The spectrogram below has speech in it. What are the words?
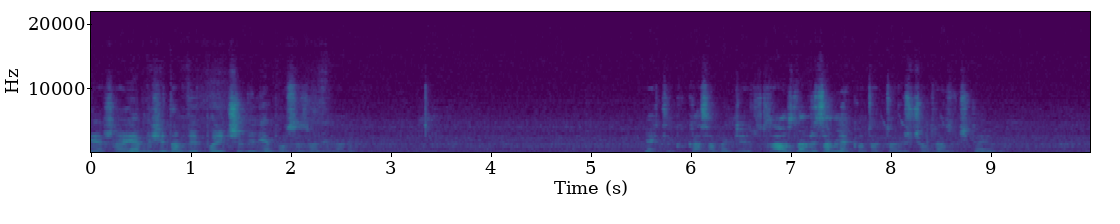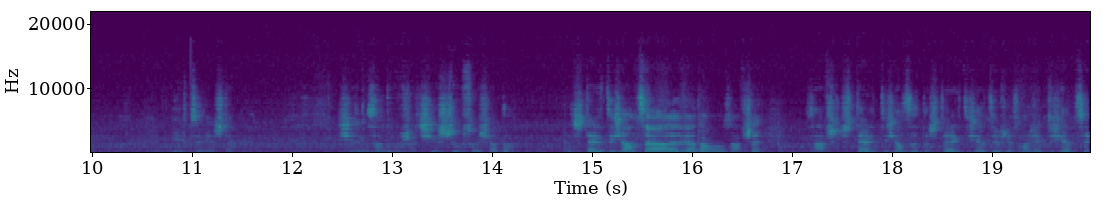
Wiesz, no ja my się tam wy- policzymy, nie, po sezonie, no nie? Jak tylko kasa będzie, za, nawet za mleko, to, to już od razu ci dajemy. Nie chcę, wiesz, tak się zadłużać jeszcze u sąsiada. Te 4000, ale wiadomo, zawsze, zawsze 4000 do 4000 już jest 8000,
